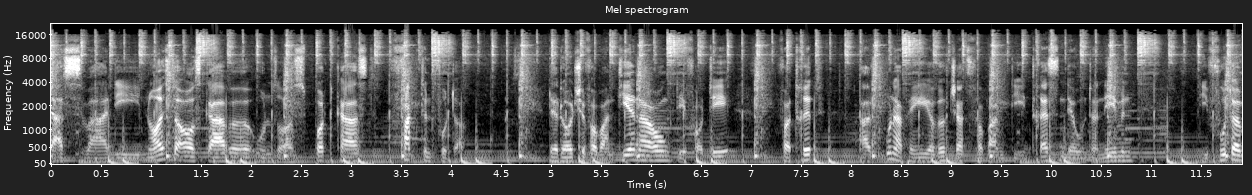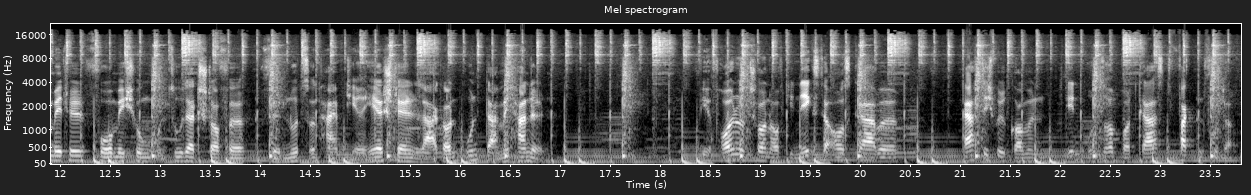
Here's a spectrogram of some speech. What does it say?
Das war die neueste Ausgabe unseres Podcasts Faktenfutter. Der Deutsche Verband Tiernahrung, DVT, vertritt als unabhängiger Wirtschaftsverband die Interessen der Unternehmen, die Futtermittel, Vormischungen und Zusatzstoffe für Nutz- und Heimtiere herstellen, lagern und damit handeln. Wir freuen uns schon auf die nächste Ausgabe. Herzlich willkommen in unserem Podcast Faktenfutter.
